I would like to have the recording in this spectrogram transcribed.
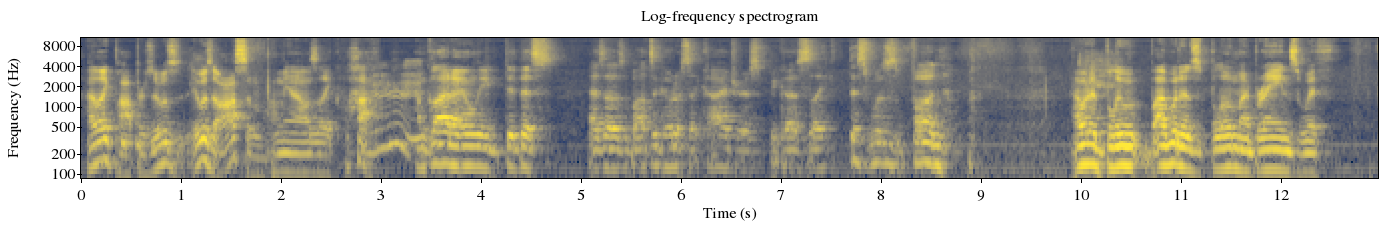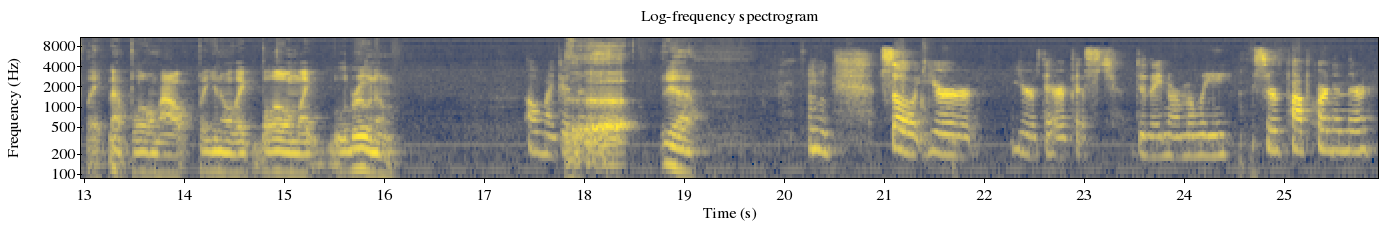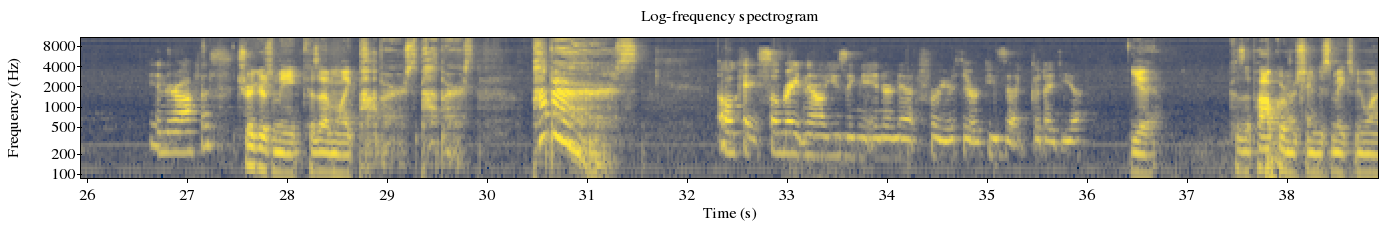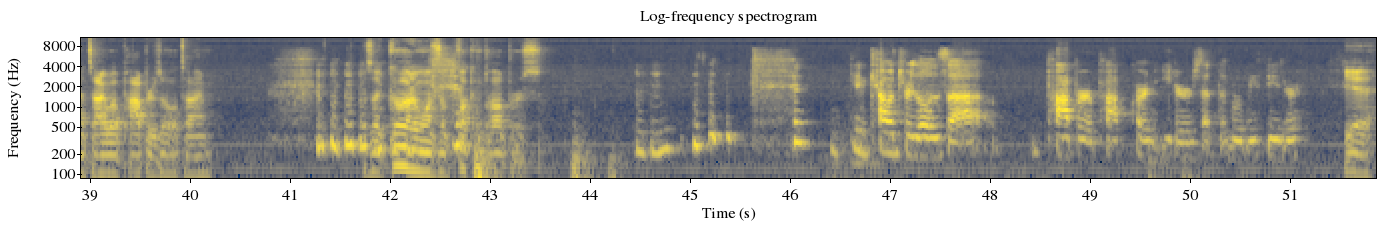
I like poppers. It was it was awesome. I mean, I was like, wow. Mm. I'm glad I only did this as I was about to go to a psychiatrist because like this was fun. I would have blew I would have blown my brains with like not blow them out, but you know, like blow them, like ruin them. Oh my goodness. Yeah. So your your therapist, do they normally serve popcorn in their in their office? Triggers me because I'm like poppers, poppers, poppers. Okay, so right now using the internet for your therapy is that a good idea? Yeah. Because the popcorn machine just makes me want to talk about poppers all the time. It's like, God, I want some fucking poppers. Mm-hmm. Encounter those uh, popper popcorn eaters at the movie theater. Yeah.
